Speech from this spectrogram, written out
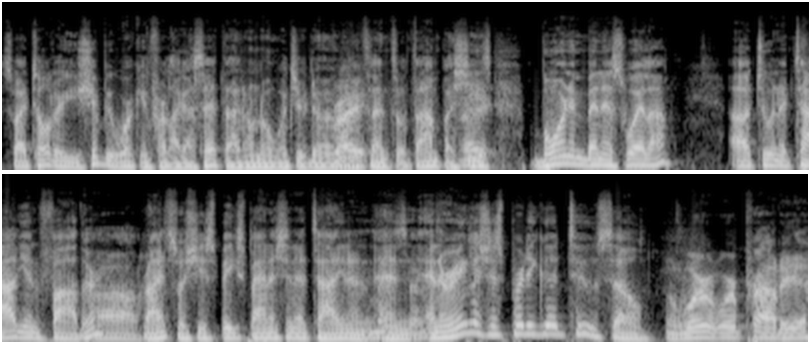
So I told her you should be working for La Gaceta. I don't know what you're doing Right. with Centro Tampa. She's Right. born in Venezuela uh, to an Italian father, Wow. right? So she speaks Spanish and Italian, and, and, and her English is pretty good too. So Well, we're, we're proud of you.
